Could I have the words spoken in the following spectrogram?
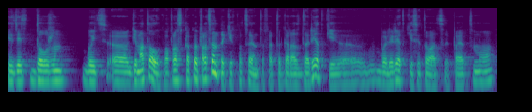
и здесь должен быть э, гематолог. Вопрос, какой процент таких пациентов? Это гораздо редкие, э, более редкие ситуации. Поэтому,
